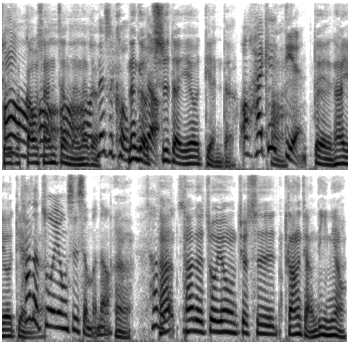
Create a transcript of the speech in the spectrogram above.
就是高山症的那个，那是口那个有吃的也有点的。哦，还可以点，对，它有点。它的作用是什么呢？嗯，它它的作用就是刚刚讲利尿。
